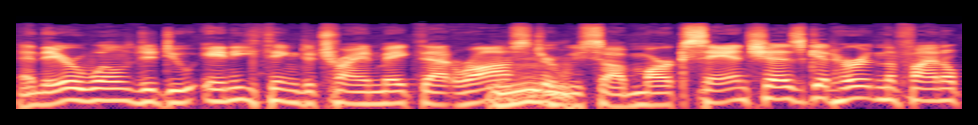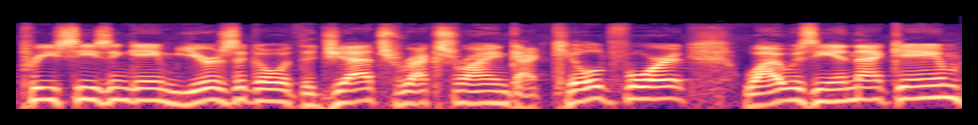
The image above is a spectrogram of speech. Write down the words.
and they are willing to do anything to try and make that roster. Mm. We saw Mark Sanchez get hurt in the final preseason game years ago with the Jets. Rex Ryan got killed for it. Why was he in that game?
